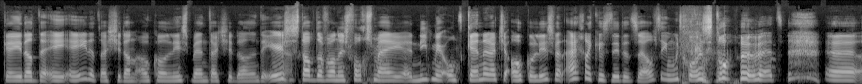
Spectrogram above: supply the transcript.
ken je dat de EE, dat als je dan alcoholist bent, dat je dan, de eerste Ja. stap daarvan is volgens mij eh, niet meer ontkennen dat je alcoholist bent. Eigenlijk is dit hetzelfde. Je moet gewoon stoppen met, eh,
